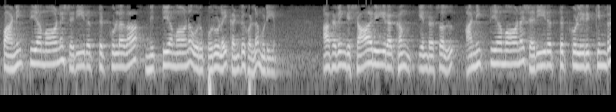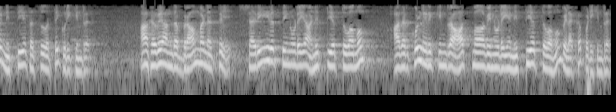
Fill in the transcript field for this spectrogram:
இப்ப அனித்தியமான சரீரத்திற்குள்ளதான் நித்தியமான ஒரு பொருளை கண்டுகொள்ள முடியும். ஆகவே இங்கு ஷாரீரகம் என்ற சொல் அனித்தியமான சரீரத்திற்குள் இருக்கின்ற நித்திய தத்துவத்தை குறிக்கின்றது. ஆகவே அந்த பிராமணத்தில் சரீரத்தினுடைய அனித்தியத்துவமும் அதற்குள் இருக்கின்ற ஆத்மாவினுடைய நித்தியத்துவமும் விளக்கப்படுகின்றது.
